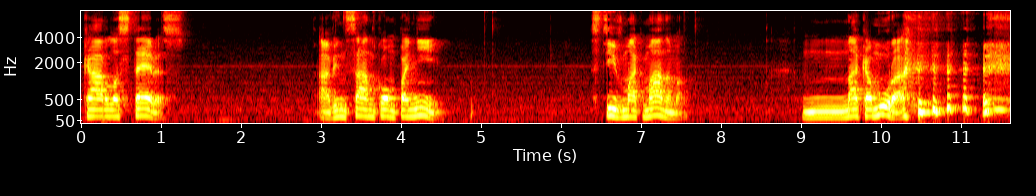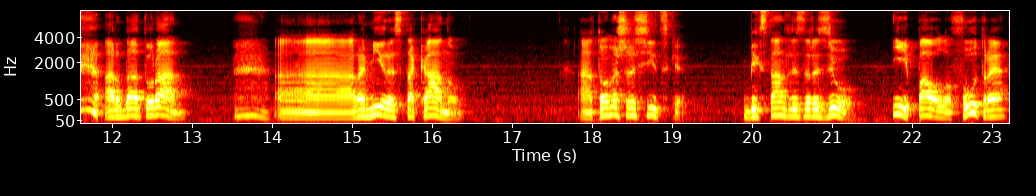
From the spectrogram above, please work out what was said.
Карлос Тевес, а Вінсан Компані, Стів Макманаман, Накамура, Арда Туран, Рамірес Такану, Томаш Росіцьке, Бікстан Лізерезю. І Пауло Футре.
